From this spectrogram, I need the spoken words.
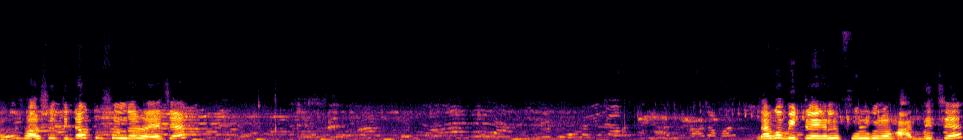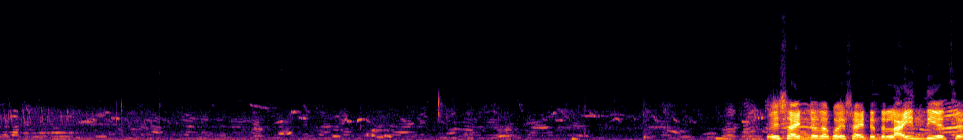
এবং সরস্বতীটাও খুব সুন্দর হয়েছে। দেখো বিট্টু এখানে ফুলগুলো হাত দিচ্ছে। এই সাইডটা দেখো, এই সাইডটাতে লাইট দিয়েছে।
